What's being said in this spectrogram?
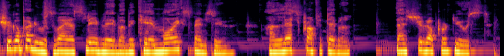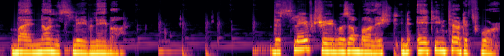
Sugar produced via slave labor became more expensive and less profitable than sugar produced by non slave labor. The slave trade was abolished in 1834,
